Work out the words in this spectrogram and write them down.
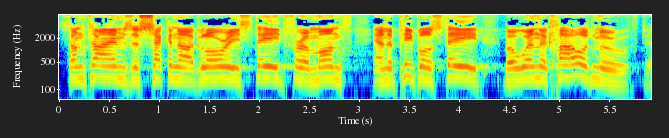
Sometimes the Shekinah glory stayed for a month and the people stayed, but when the cloud moved,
